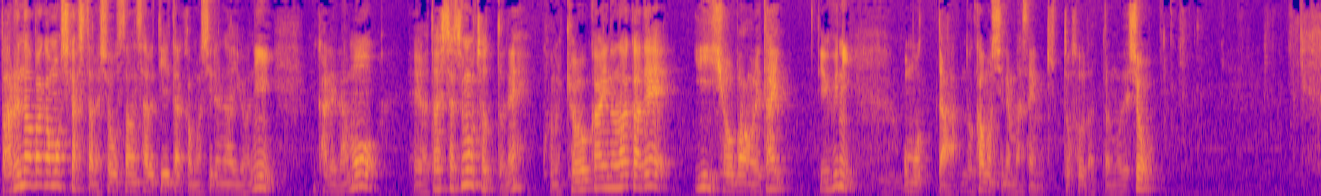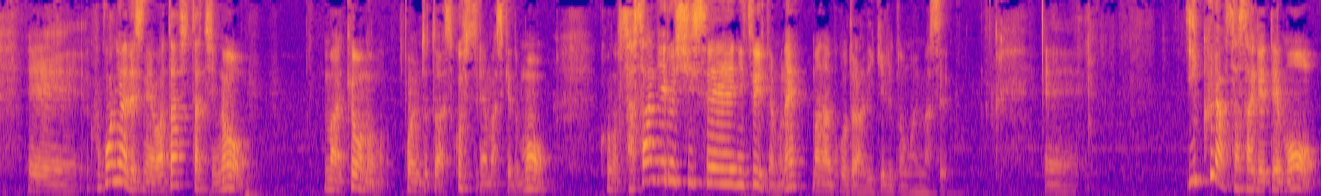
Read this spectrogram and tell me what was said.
バルナバがもしかしたら称賛されていたかもしれないように彼らも私たちもちょっとねこの教会の中でいい評判を得たい。っていうふうに思ったのかもしれません。きっとそうだったのでしょう、えーここにはですね私たちの、まあ、今日のポイントとは少しずれますけどもこの捧げる姿勢についてもね学ぶことができると思います、えーいくら捧げても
